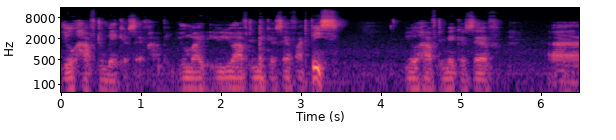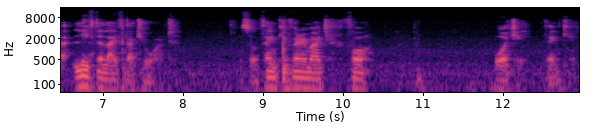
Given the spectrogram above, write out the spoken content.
You have to make yourself happy. You might you have to make yourself at peace. You have to make yourself uh, live the life that you want. So thank you very much for watching. Thank you.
